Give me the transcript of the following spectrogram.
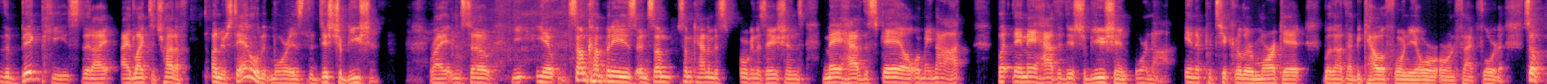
the big piece that I, I'd like to try to understand a little bit more is the distribution right and so you, you, know some companies and some some cannabis organizations may have the scale or may not but they may have the distribution or not in a particular market, whether or not that be California or, or in fact Florida. So,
